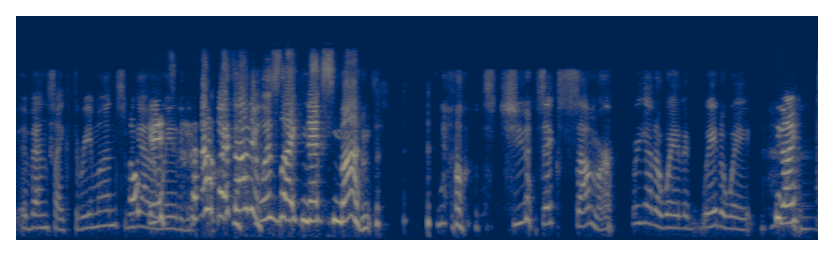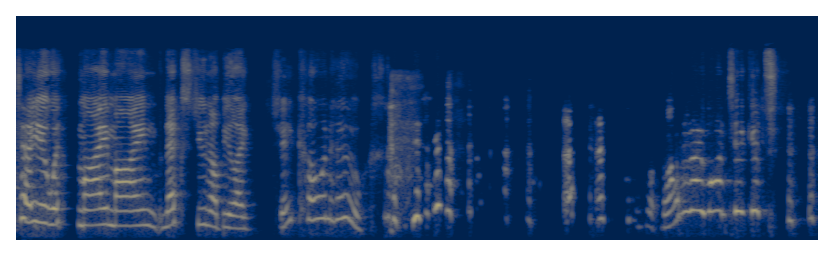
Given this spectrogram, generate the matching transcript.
events like three months. We oh, got to Okay. wait again. I thought it was like next month. No, it's June next summer. We gotta wait. A, wait a wait. Can I tell you, with my mind, next June I'll be like, Jake Cohen, who? Why did I want tickets?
